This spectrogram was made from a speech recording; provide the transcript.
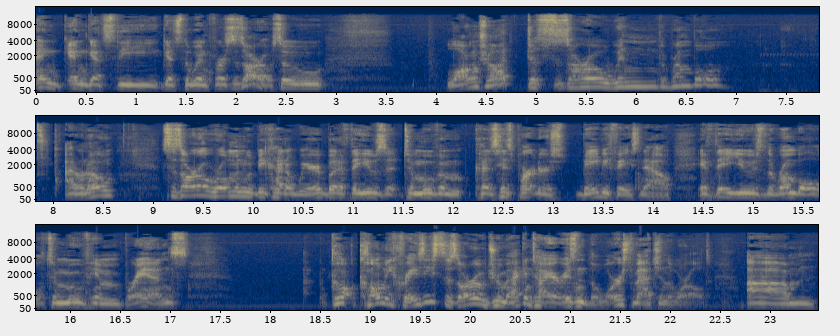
and and gets the gets the win for Cesaro. So long shot, does Cesaro win the Rumble? I don't know. Cesaro Roman would be kind of weird, but if they use it to move him, because his partner's babyface now, if they use the Rumble to move him brands, call, call, me crazy, Cesaro Drew McIntyre isn't the worst match in the world. Um,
